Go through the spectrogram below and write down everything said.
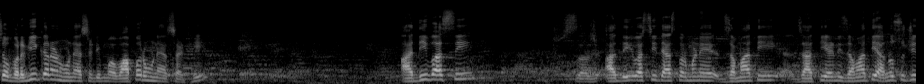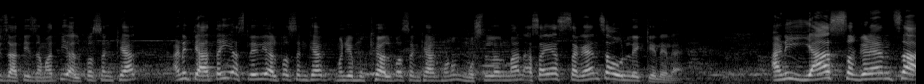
चं वर्गीकरण होण्यासाठी वापर होण्यासाठी आदिवासी आदिवासी त्याचप्रमाणे जमाती जाती आणि जमाती अनुसूचित जाती जमाती अल्पसंख्याक आणि त्यातही असलेली अल्पसंख्याक म्हणजे मुख्य अल्पसंख्याक म्हणून मुसलमान असा या सगळ्यांचा उल्लेख केलेला आहे. आणि या सगळ्यांचा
